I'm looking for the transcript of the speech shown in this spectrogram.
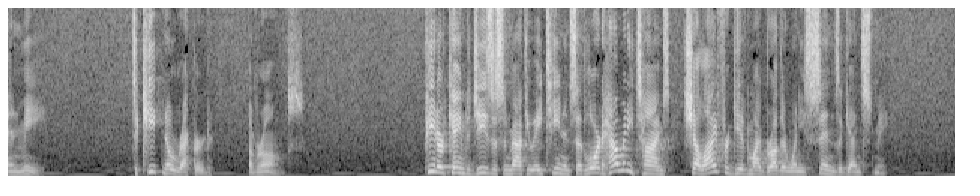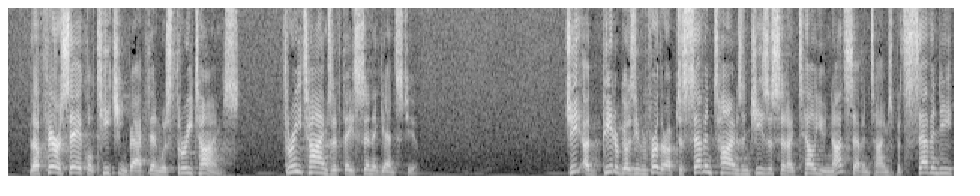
and me to keep no record of wrongs. Peter came to Jesus in Matthew 18 and said, Lord, how many times shall I forgive my brother when he sins against me? The Pharisaical teaching back then was three times. Three times if they sin against you. Uh, Peter goes even further, up to seven times, and Jesus said, I tell you, not seven times, but 70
